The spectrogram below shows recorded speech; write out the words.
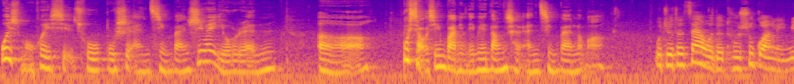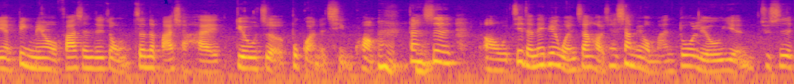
为什么会写出不是安静班？是因为有人呃不小心把你那边当成安静班了吗？我觉得在我的图书馆里面，并没有发生这种真的把小孩丢着不管的情况，嗯，但是啊、呃，我记得那篇文章好像下面有蛮多留言，就是。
